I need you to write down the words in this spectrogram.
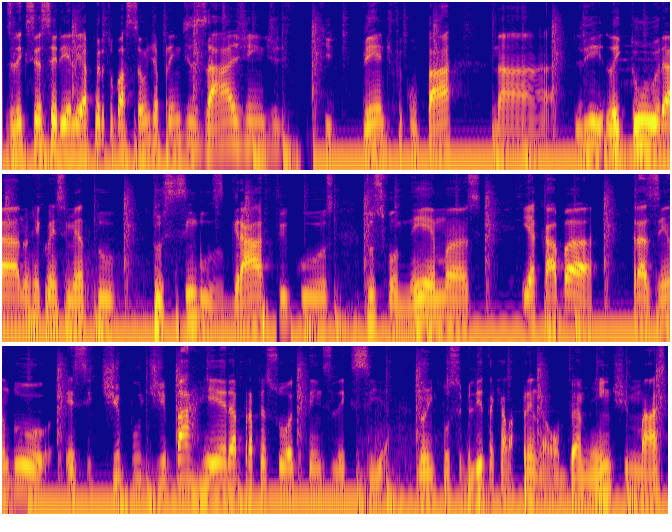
Dislexia seria ali a perturbação de aprendizagem de, que vem a dificultar na leitura, no reconhecimento dos símbolos gráficos, dos fonemas, e acaba trazendo esse tipo de barreira para a pessoa que tem dislexia. Não impossibilita que ela aprenda, obviamente, mas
